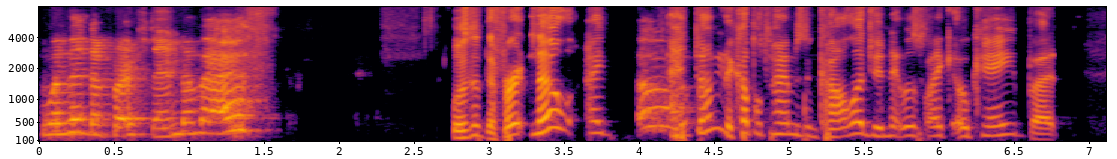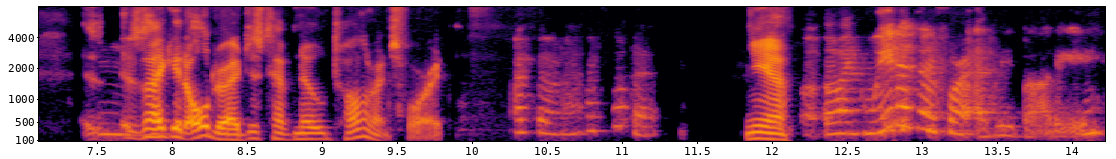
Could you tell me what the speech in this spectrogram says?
Was it the first and the last? Was it the first? No, I Oh, I had done it a couple times in college, and it was like okay, but as, as Mm. I get older, I just have no tolerance for it. I feel that. I feel that. Yeah. Like weed isn't for everybody.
